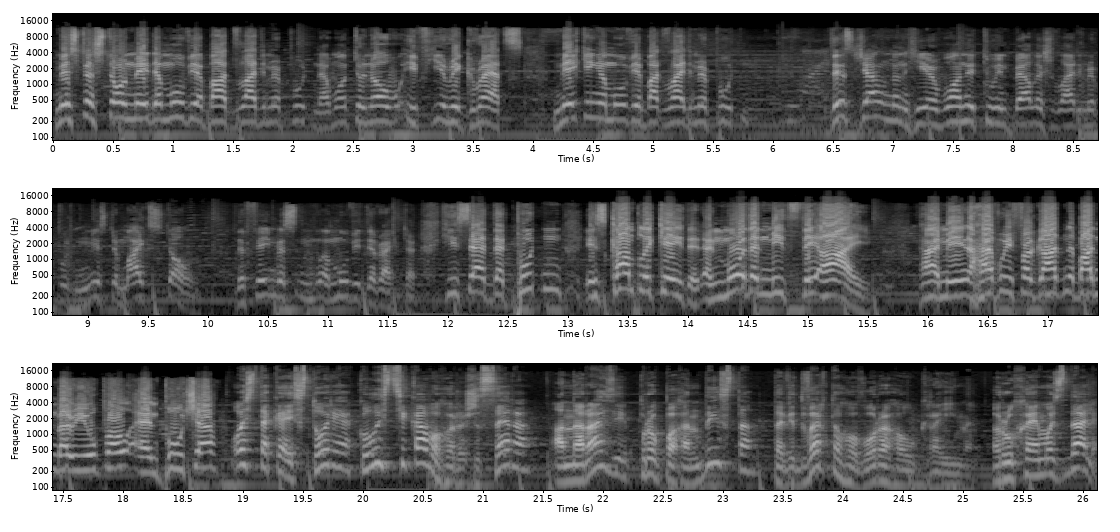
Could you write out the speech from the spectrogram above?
Mr. Stone made a movie about Vladimir Putin. I want to know if he regrets making a movie about Vladimir Putin. This gentleman here wanted to embellish Vladimir Putin, Mr. Mike Stone, the famous movie director. He said that Putin is complicated and more than meets the eye. I mean, have we forgotten about Mariupol and Bucha? Ось така історія колись цікавого режисера, а наразі пропагандиста та відвертого ворога України. Рухаємось далі.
